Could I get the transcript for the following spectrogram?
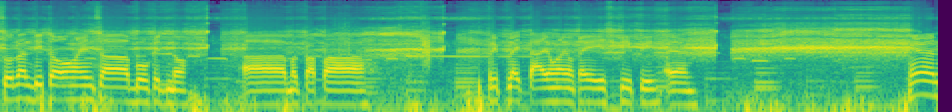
So nandito ako ngayon sa bukid no. Ah, magpapa pre-flight tayo ngayon kay Skippy. Ayan. Ngayon,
